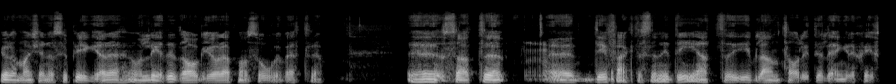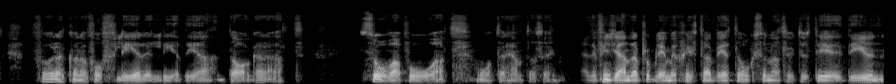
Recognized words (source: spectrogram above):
gör att man känner sig piggare och en ledig dag gör att man sover bättre. Eh, så att eh, eh, det är faktiskt en idé att ibland ta lite längre skift för att kunna få fler lediga dagar att sova på och att återhämta sig. Det finns ju andra problem med skiftarbete också naturligtvis. Det, det är ju en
